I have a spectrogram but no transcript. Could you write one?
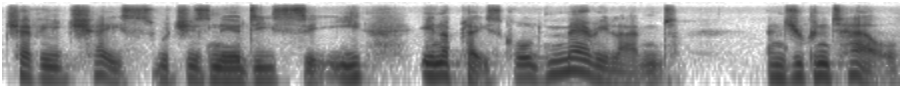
Chevy Chase, which is near DC, in a place called Maryland. And you can tell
